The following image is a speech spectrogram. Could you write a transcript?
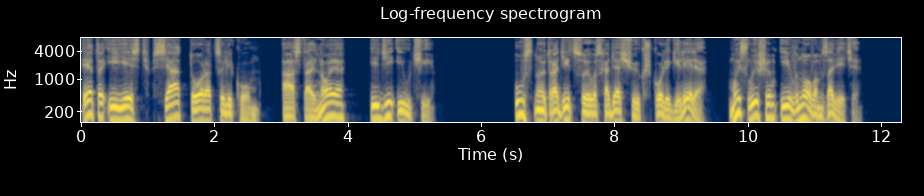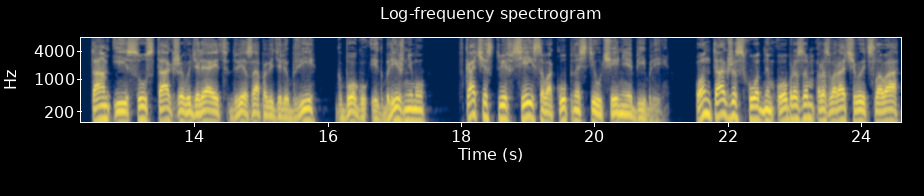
Это и есть вся Тора целиком, а остальное иди и учи». Устную традицию, восходящую к школе Гилеля, мы слышим и в Новом Завете. Там Иисус также выделяет две заповеди любви к Богу и к ближнему в качестве всей совокупности учения Библии. Он также сходным образом разворачивает слова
